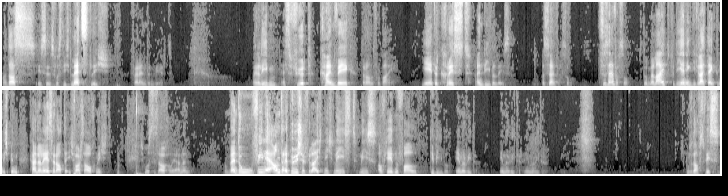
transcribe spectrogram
Und das ist es, was dich letztlich verändern wird. Meine Lieben, es führt kein Weg daran vorbei. Jeder Christ ein Bibelleser. Das ist einfach so. Das ist einfach so. Es tut mir leid für diejenigen, die vielleicht denken, ich bin keine Leseratte. Ich war es auch nicht. Ich musste es auch lernen. Und wenn du viele andere Bücher vielleicht nicht liest, lies auf jeden Fall die Bibel. Immer wieder, immer wieder, immer wieder. Und du darfst wissen,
